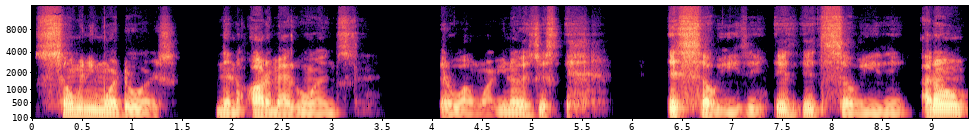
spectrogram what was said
so many more doors than the automatic ones at Walmart. You know, it's just it's so easy. It, it's so easy. I don't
